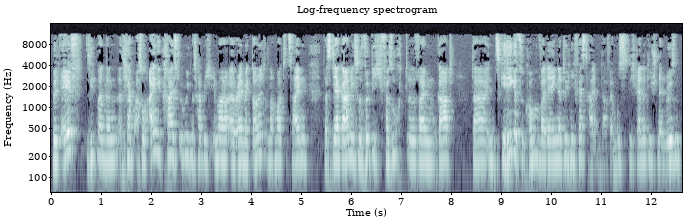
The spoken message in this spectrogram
Bild 11 sieht man dann, also ich habe, achso, eingekreist übrigens habe ich immer äh, Ray McDonald, um nochmal zu zeigen, dass der gar nicht so wirklich versucht, äh, seinen Guard da ins Gehege zu kommen, weil der ihn natürlich nicht festhalten darf. Er muss sich relativ schnell lösen,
